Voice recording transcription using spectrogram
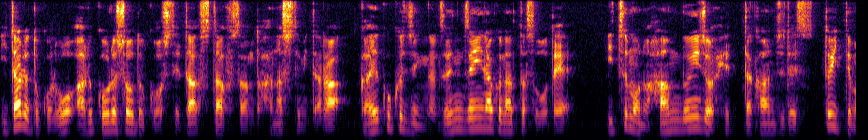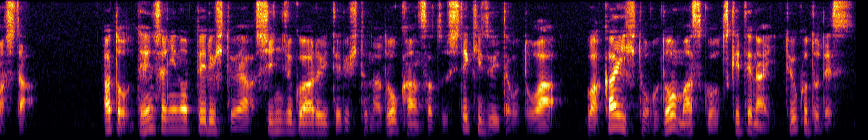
至るところをアルコール消毒をしてたスタッフさんと話してみたら、外国人が全然いなくなったそうで、いつもの半分以上減った感じですと言ってました。あと、電車に乗っている人や新宿を歩いている人などを観察して気づいたことは、若い人ほどマスクをつけてないということです。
